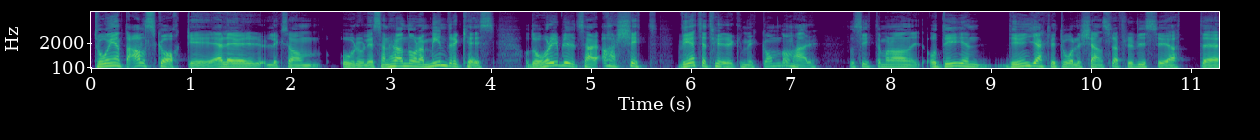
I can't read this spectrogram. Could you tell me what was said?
då är jag inte alls skakig eller liksom orolig. Sen har jag några mindre case och då har det blivit så här, ah shit, vet jag tillräckligt mycket om de här? Så sitter man och, det är, en, det är en jäkligt dålig känsla, för det visar ju att eh,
